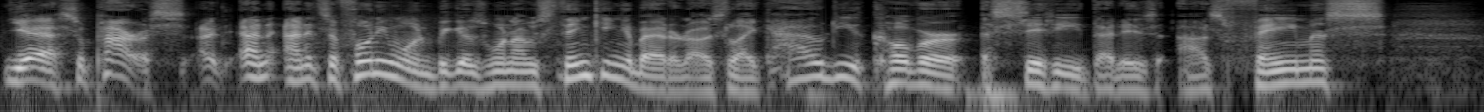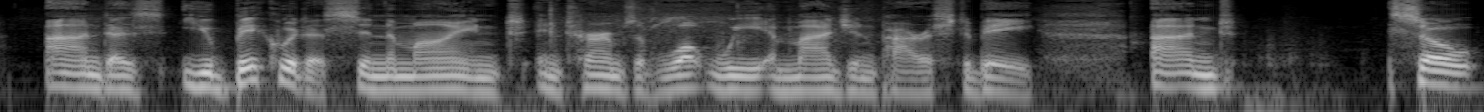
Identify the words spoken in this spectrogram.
yeah, so Paris, and and it's a funny one because when I was thinking about it, I was like, how do you cover a city that is as famous and as ubiquitous in the mind in terms of what we imagine Paris to be, and so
